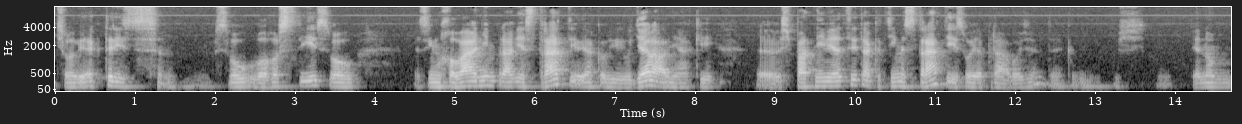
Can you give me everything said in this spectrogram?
člověk, který s svou uvohostí, svou svým chováním právě ztratil, jako by udělal nějaký e, špatné věci, tak tím ztratí svoje právo, že? Tak už jenom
